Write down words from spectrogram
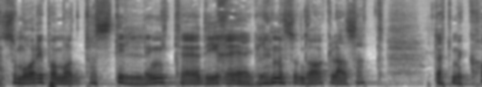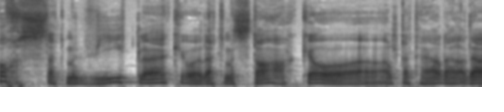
så må de på en måte ta stilling til de reglene som Dracula har satt dette med kors, dette med hvitløk og dette med stake og alt dette her det, det,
